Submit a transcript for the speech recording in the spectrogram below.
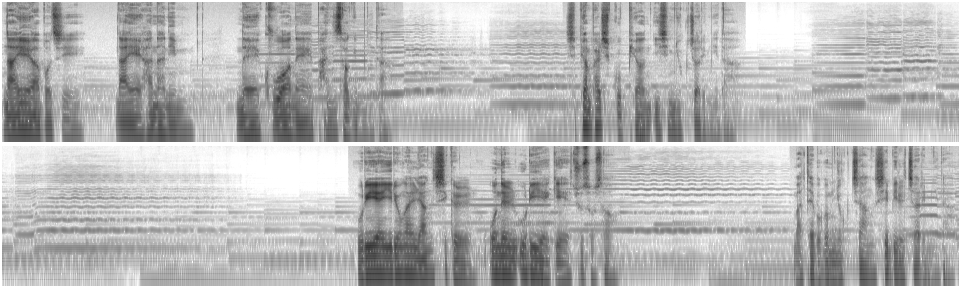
나의 아버지, 나의 하나님, 내 구원의 반석입니다. 시편 89편 26절입니다. 우리의 일용할 양식을 오늘 우리에게 주소서. 마태복음 6장 11절입니다.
